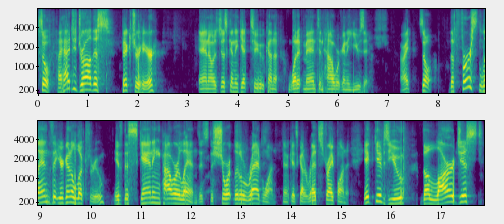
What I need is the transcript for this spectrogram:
So I had you draw this picture here, and I was just going to get to kind of what it meant and how we're going to use it. All right, so the first lens that you're going to look through is the scanning power lens. It's the short little red one. Okay, it's got a red stripe on it. It gives you the largest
